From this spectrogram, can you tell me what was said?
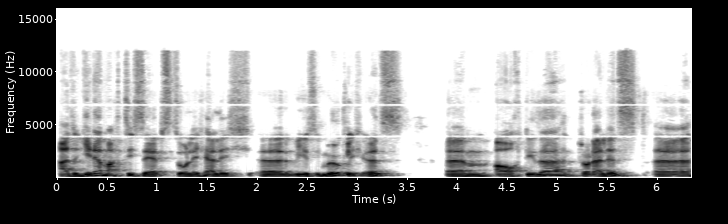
Also jeder macht sich selbst so lächerlich, äh, wie es ihm möglich ist ähm, auch dieser Journalist, äh,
